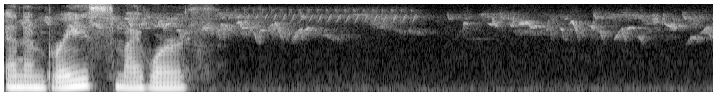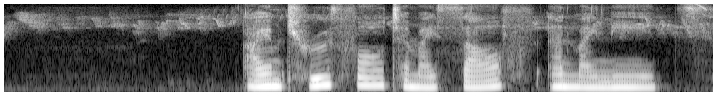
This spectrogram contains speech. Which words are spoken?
and embrace my worth. I am truthful to myself and my needs.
